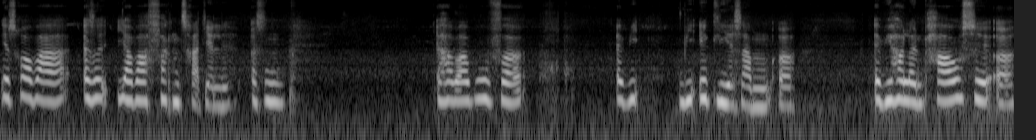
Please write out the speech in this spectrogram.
Jeg tror bare, altså, jeg er bare fucking træt, Hjalte. Og sådan, jeg har bare brug for, at vi, vi ikke lige er sammen, og at vi holder en pause, og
